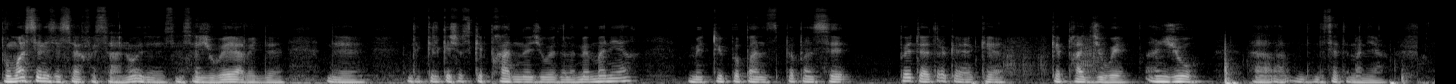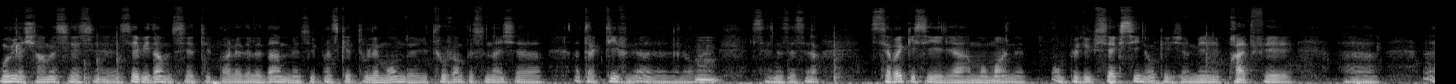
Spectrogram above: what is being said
Pour moi, c'est nécessaire de faire ça, non? de, de jouer avec de, de, de quelque chose que Pratt ne jouait de la même manière, mais tu peux, pens- peux penser peut-être que, que, que Pratt jouait un jour euh, de cette manière. Oui, la charme, c'est, évident. Tu parlais de la dame, mais je pense que tout le monde il trouve un personnage euh, attractif. non Alors, Mhm. c'est nécessaire. C'est vrai qu'ici, il y a un moment, on peut dire sexy, non que jamais Pratt fait euh, euh,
